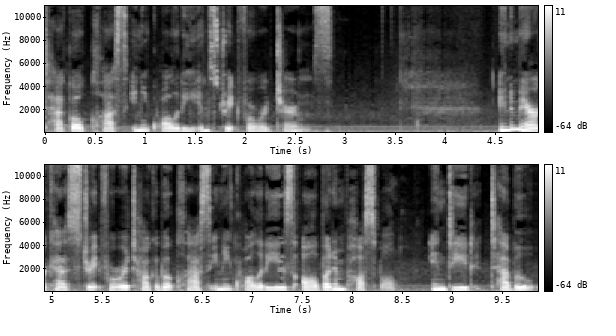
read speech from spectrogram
tackle class inequality in straightforward terms. In America, straightforward talk about class inequality is all but impossible, indeed, taboo.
